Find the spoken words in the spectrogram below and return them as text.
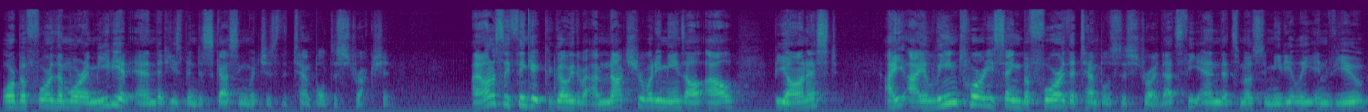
or before the more immediate end that he's been discussing, which is the temple destruction. I honestly think it could go either way. I'm not sure what he means. I'll, I'll be honest. I, I lean toward he's saying before the temple is destroyed. That's the end that's most immediately in view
